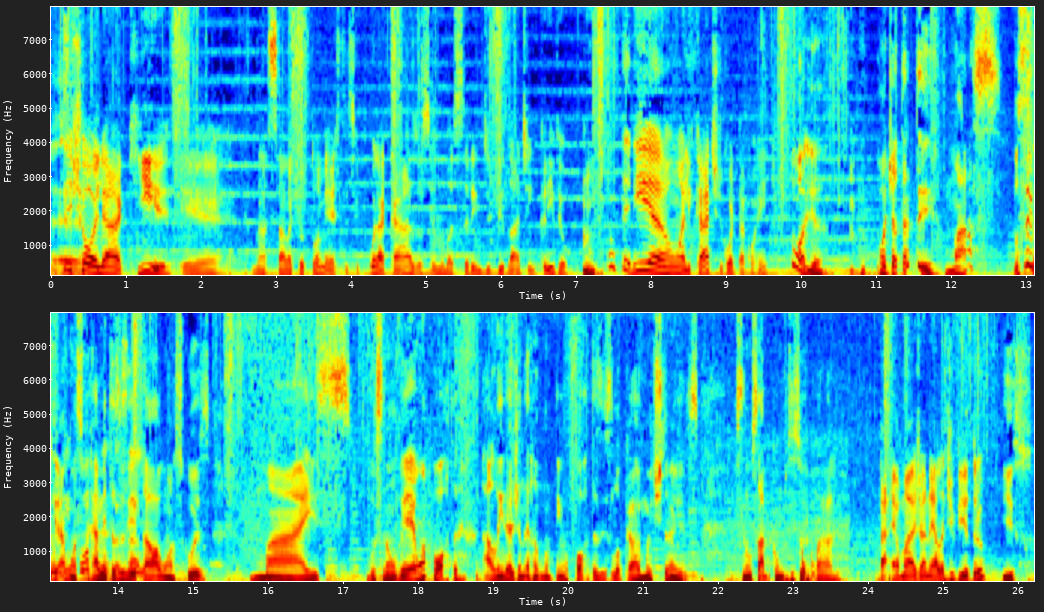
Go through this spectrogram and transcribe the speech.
É... Deixa eu olhar aqui. É na sala que eu tô, mestre, se por acaso, assim, numa serendipidade incrível, hum. não teria um alicate de cortar corrente? Olha, pode até ter, mas você vê algumas ferramentas ali e tal, algumas coisas, mas você não vê é uma porta. Além da janela não tem uma porta nesse local, é muito estranho isso. Você não sabe como vocês foram parados. Tá, é uma janela de vidro. Isso.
